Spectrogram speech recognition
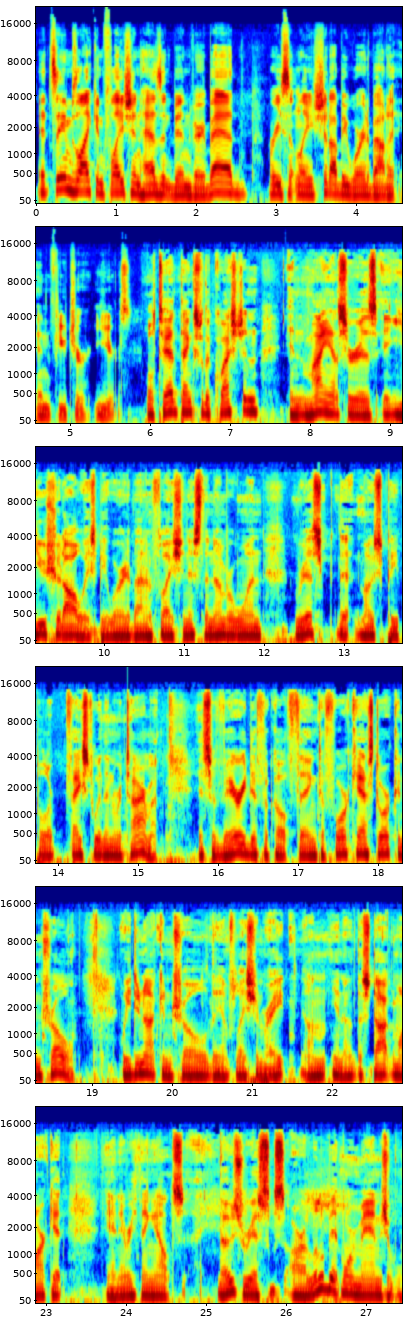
It seems like inflation hasn't been very bad recently. Should I be worried about it in future years? Well, Ted, thanks for the question. And my answer is you should always be worried about inflation. It's the number one risk that most people are faced with in retirement. It's a very difficult thing to forecast or control. We do not control the inflation rate on, you know, the stock market and everything else. Those risks are a little bit more manageable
